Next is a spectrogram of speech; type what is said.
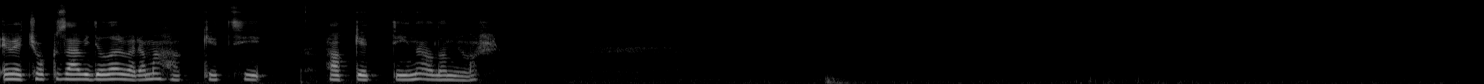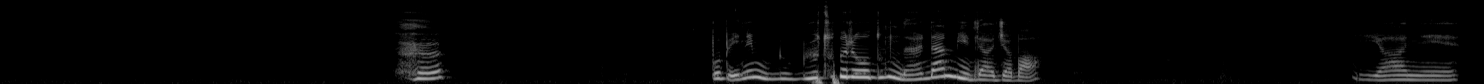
Evet çok güzel videolar var ama hak, etti, hak ettiğini alamıyor. Bu benim YouTuber olduğumu nereden bildi acaba? Yani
